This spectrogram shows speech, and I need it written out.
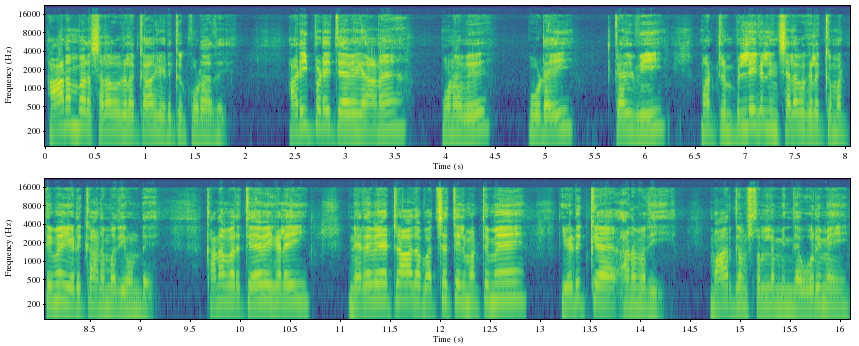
ஆடம்பர செலவுகளுக்காக எடுக்கக்கூடாது. அடிப்படை தேவைகளான உணவு உடை கல்வி மற்றும் பிள்ளைகளின் செலவுகளுக்கு மட்டுமே எடுக்க அனுமதி உண்டு. கணவர் தேவைகளை நிறைவேற்றாத பட்சத்தில் மட்டுமே எடுக்க அனுமதி. மார்க்கம் சொல்லும் இந்த உரிமை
